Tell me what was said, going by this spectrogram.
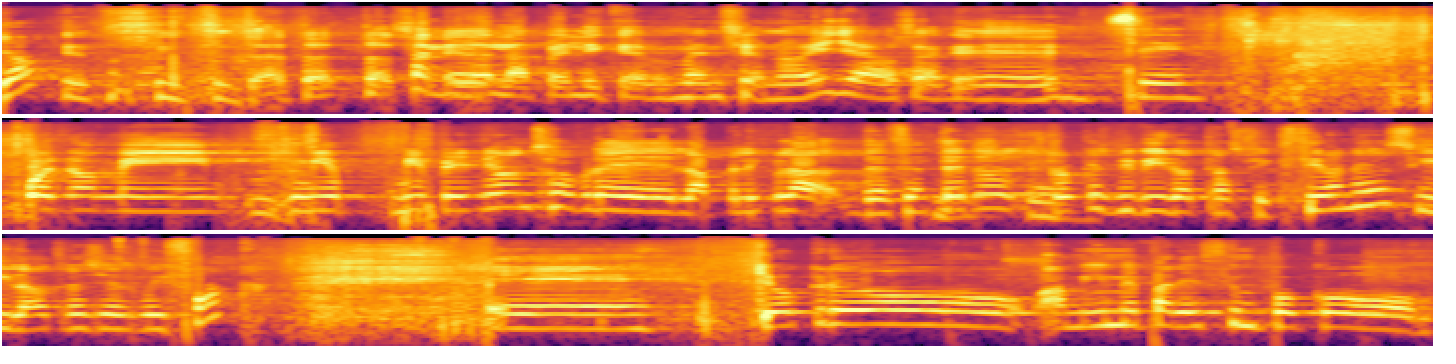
¿Yo? Tú has salido de la peli que mencionó ella, o sea que... Sí. Bueno, mi, mi, opinión sobre la película de Centeno creo que es vivir otras ficciones y la otra es Yes We Fuck. Eh, yo creo, a mí me parece un poco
